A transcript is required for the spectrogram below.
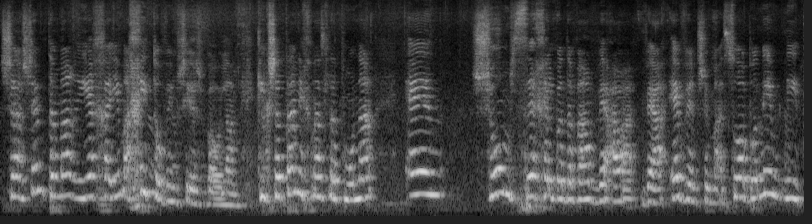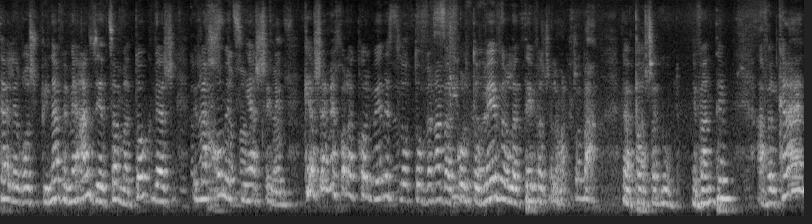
שהשם תמר יהיה חיים הכי טובים שיש בעולם. כי כשאתה נכנס לתמונה, אין שום שכל בדבר, וה, והאבן שמעשו הבונים נהייתה לראש פינה, ומאז יצא מתוק, והש, ומהחומץ נהיה שלם. כי השם יכול הכל, ואין אצלו טוב ורע, והכל טוב מעבר לטבע של המחשבה והפרשנות. הבנתם? אבל כאן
